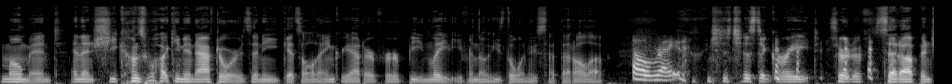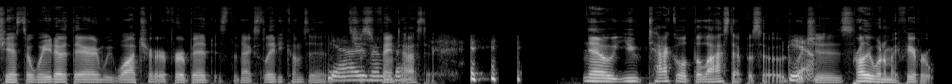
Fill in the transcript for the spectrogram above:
moment and then she comes walking in afterwards and he gets all angry at her for being late even though he's the one who set that all up oh right which is just a great sort of setup and she has to wait out there and we watch her for a bit as the next lady comes in yeah it's just I fantastic now you tackled the last episode yeah. which is probably one of my favorite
